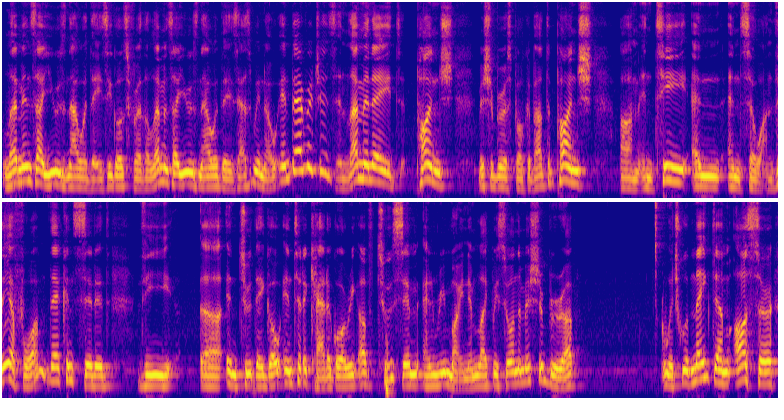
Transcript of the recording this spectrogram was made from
Lemons are used nowadays. He goes further. Lemons are used nowadays, as we know, in beverages, in lemonade, punch. Mishabur spoke about the punch, um, in tea, and and so on. Therefore, they're considered the uh, into they go into the category of tusim and remainim, like we saw in the Mishnah Berurah which would make them aser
